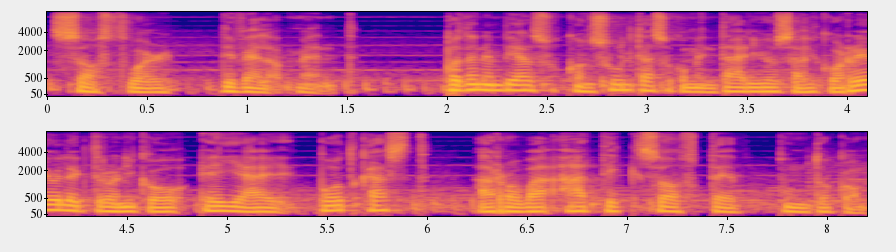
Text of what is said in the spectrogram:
Software Development. Pueden enviar sus consultas o comentarios al correo electrónico aipodcast.aticsoftdev.com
